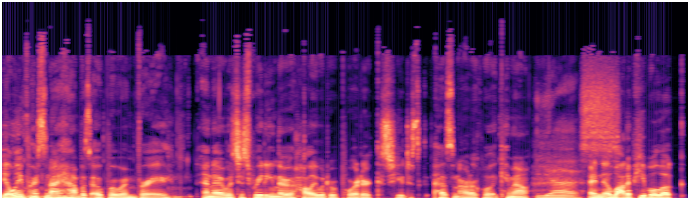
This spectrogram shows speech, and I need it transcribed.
The only person I had was Oprah Winfrey. And I was just reading the Hollywood Reporter because she just has an article that came out. Yes. And a lot of people look,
